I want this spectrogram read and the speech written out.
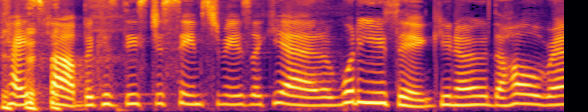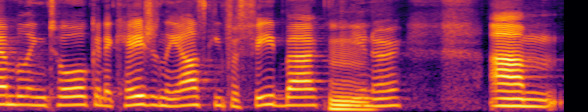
Case File because this just seems to me as like, yeah, what do you think? You know, the whole rambling talk and occasionally asking for feedback. Hmm. You know, um,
